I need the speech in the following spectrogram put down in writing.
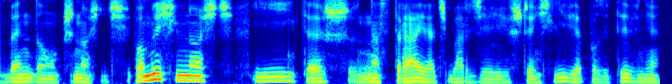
będą przynosić pomyślność i też nastrajać bardziej szczęśliwie, pozytywnie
